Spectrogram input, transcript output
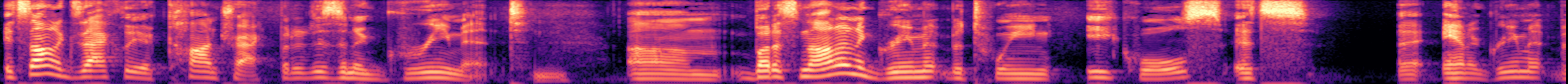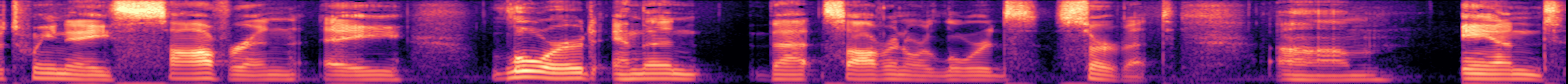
it's not exactly a contract, but it is an agreement. Um, but it's not an agreement between equals. It's a, an agreement between a sovereign, a lord, and then that sovereign or lord's servant. Um, and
